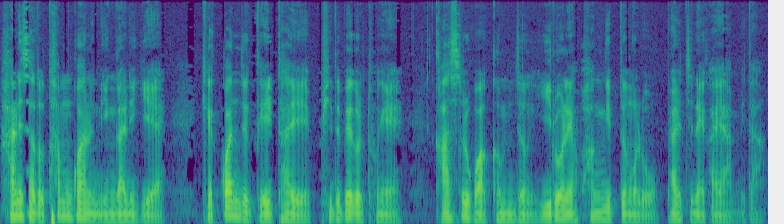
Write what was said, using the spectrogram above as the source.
한의사도 탐구하는 인간이기에 객관적 데이터의 피드백을 통해 가설과 검증, 이론의 확립 등으로 발전해 가야 합니다.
